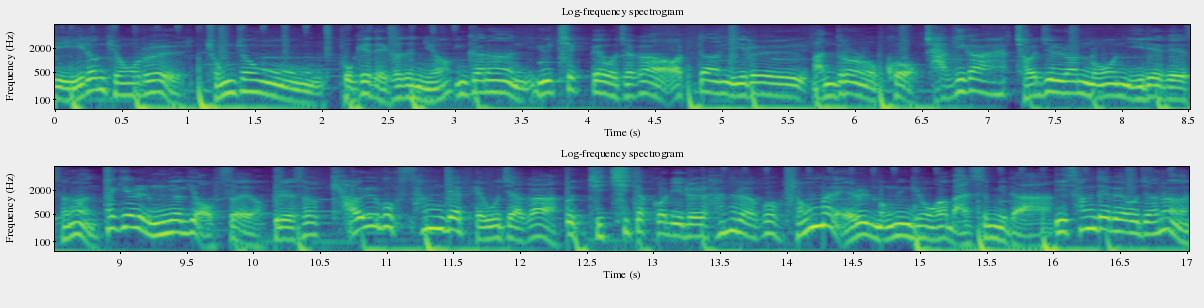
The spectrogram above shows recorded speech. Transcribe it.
이- 이런 경우를 종종 보게 되거든요. 그러니까는 유책 배우자가 어떤 일을 만들어 놓고 자기가 저질러 놓은 일에 대해서는 해결 능력이 없어요. 그래서 결국 상대 배우자가 그 뒤치다거리를 하느라고 정말 애를 먹는 경우가 많습니다. 이 상대 배우자는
